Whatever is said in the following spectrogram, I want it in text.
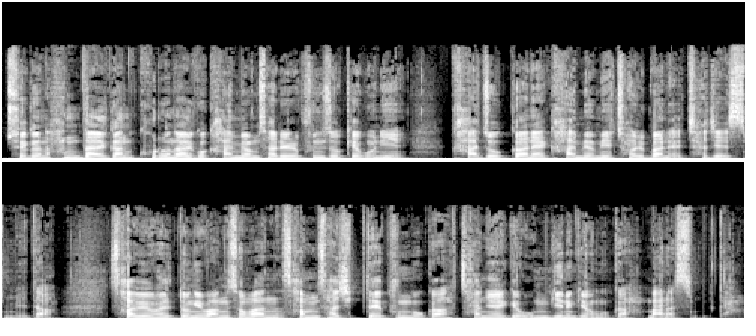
최근 한 달간 코로나19 감염 사례를 분석해 보니 가족 간의 감염이 절반을 차지했습니다. 사회 활동이 왕성한 3, 40대 부모가 자녀에게 옮기는 경우가 많았습니다.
